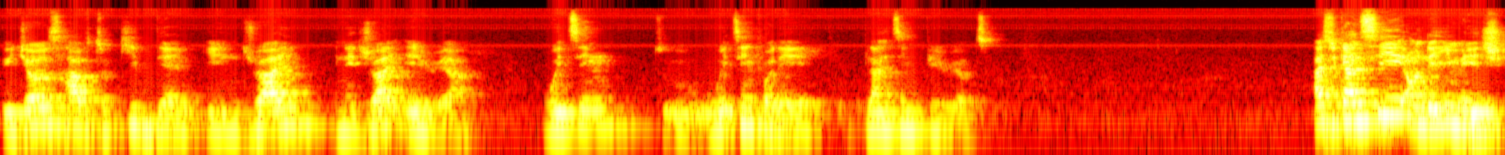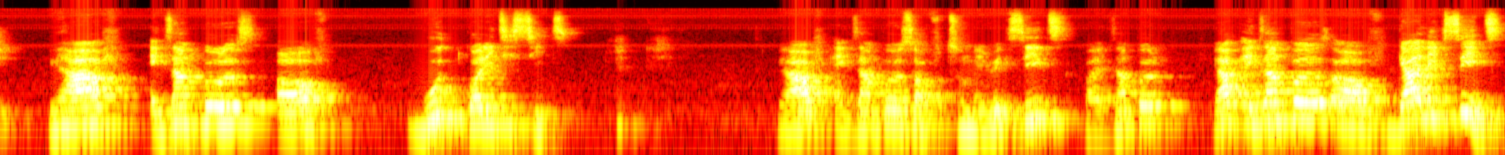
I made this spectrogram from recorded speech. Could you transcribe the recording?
You just have to keep them in dry in a dry area waiting to waiting for the planting period. As you can see on the image you have examples of good quality seeds. You have examples of turmeric seeds for example. You have examples of garlic seeds.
